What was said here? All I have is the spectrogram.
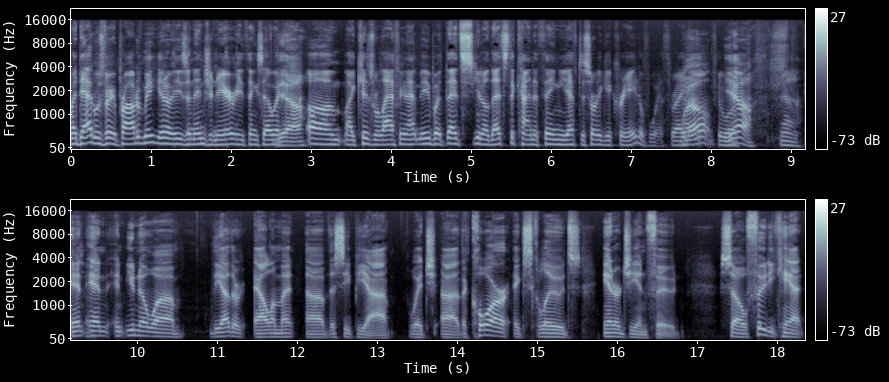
my, dad was very proud of me. You know, he's an engineer. He thinks that way. Yeah. Um, my kids were laughing at me, but that's you know that's the kind of thing you have to sort of get creative with, right? Well, yeah, yeah. And so. and and you know um, the other element of the CPI, which uh, the core excludes energy and food. So food you can't,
